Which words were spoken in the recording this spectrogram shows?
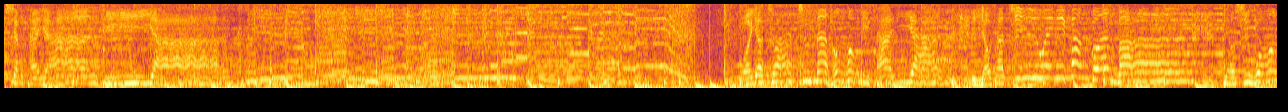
像太阳一样。我要抓住那红红的太阳，要它只为你放光芒，表示我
